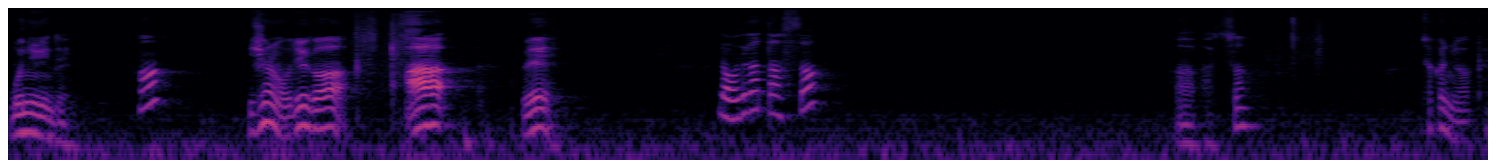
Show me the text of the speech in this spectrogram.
뭔 일인데? 어? 이 시간에 어딜 가? 아, 왜? 너 어디 갔다 왔어? 아, 봤어? 잠깐 요 앞에.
